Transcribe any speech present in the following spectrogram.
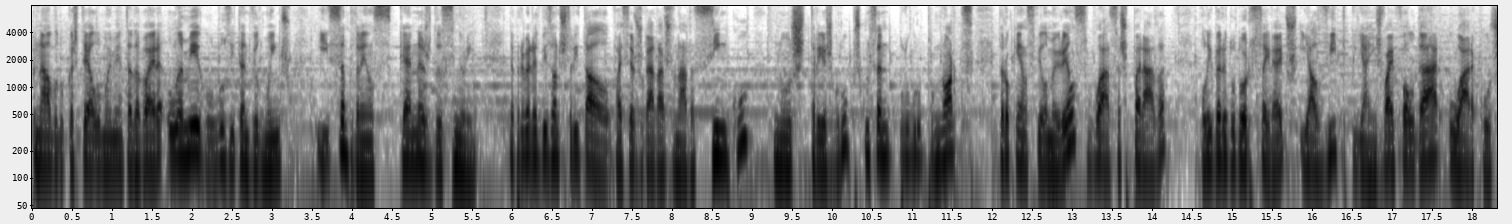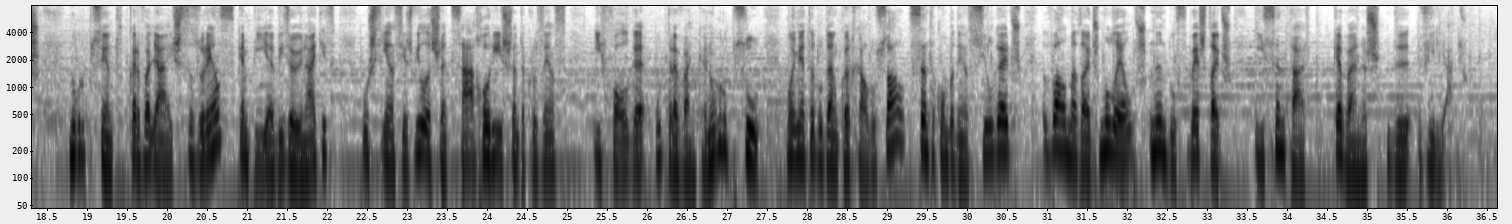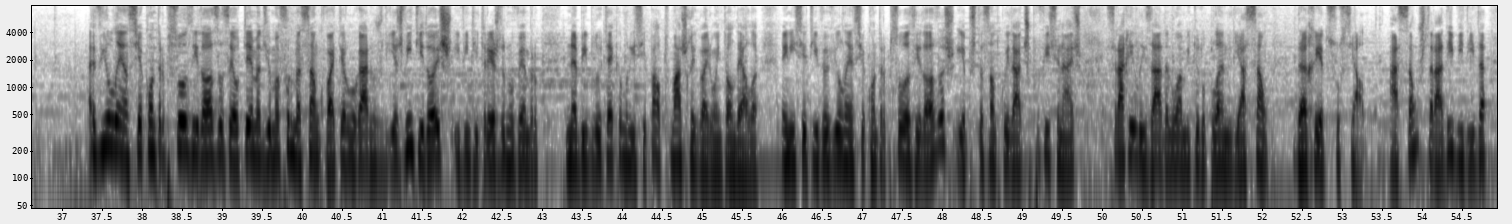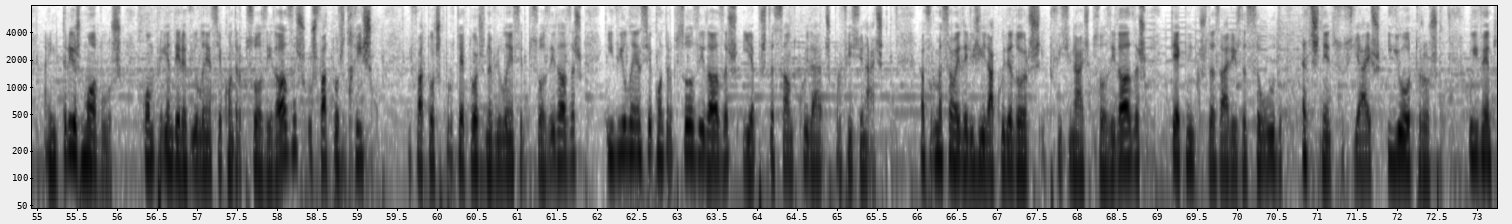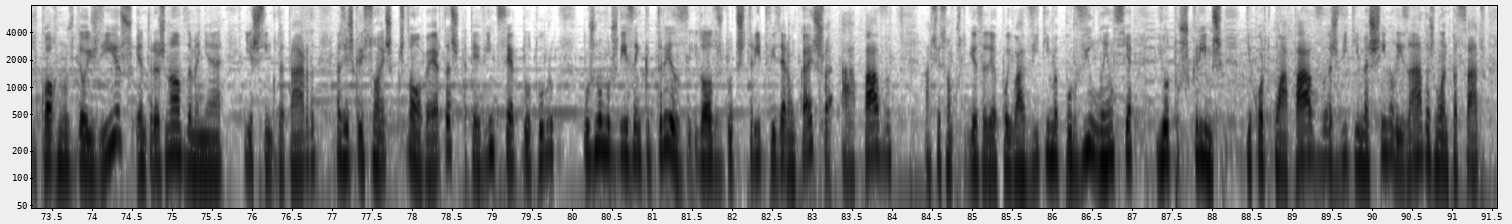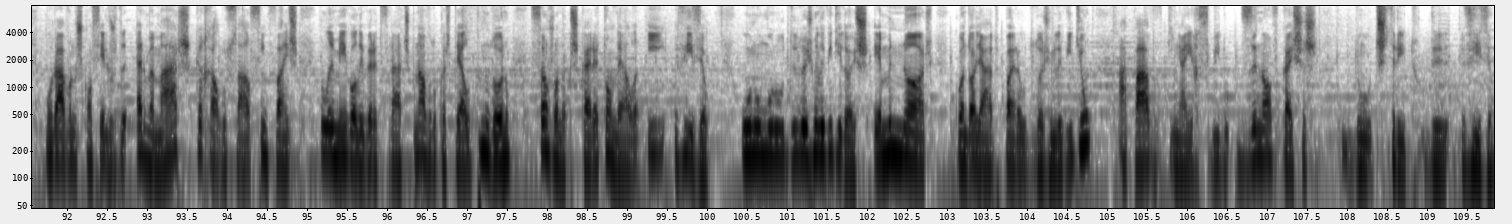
Penalva do Castelo, Moimenta da Beira, Lamego, Lusitano de Vilmoinhos e Sampedrense, Canas de Senhorim. Na primeira divisão distrital vai ser jogada a jornada 5, nos três grupos, começando pelo grupo Norte, Tarouquense Vila Maiorense, Boaças Parada, Oliveira do Douro Ceireiros e Alvite Piães vai folgar o Arcos. No grupo centro, Carvalhais Cesurense, Campia Viseu United, os Ciências Vila Sá, Roriz Santa Cruzense e Folga o Travanca. No grupo sul, Moimenta do Dão Carregal do Sal, Santa Combadense Silgueiros, Valmadeiros Molelos, Nandufo Besteiros e Santar Cabanas de Viriato. A violência contra pessoas idosas é o tema de uma formação que vai ter lugar nos dias 22 e 23 de novembro na Biblioteca Municipal Tomás Ribeiro, em Tondela. A iniciativa Violência contra Pessoas Idosas e a prestação de cuidados profissionais será realizada no âmbito do plano de ação da rede social. A ação estará dividida em três módulos: compreender a violência contra pessoas idosas, os fatores de risco e fatores protetores na violência de pessoas idosas e violência contra pessoas idosas e a prestação de cuidados profissionais. A formação é dirigida a cuidadores e profissionais de pessoas idosas, técnicos das áreas da saúde, assistentes sociais e outros. O evento decorre nos dois dias, entre as 9 da manhã e as 5 da tarde. As inscrições estão abertas até 27 de outubro. Os números dizem que 13 idosos do distrito fizeram queixa à APAV, a Associação Portuguesa de Apoio à Vítima, por violência e outros crimes. De acordo com a APAV, as vítimas sinalizadas no ano passado moravam nos conselhos de Armamares, Carral do Sal, Sinfães, Lamego, Oliveira de Frades, Penalva do Castelo, Penedono, São João da Pesqueira, Tondela e Viseu. O número de 2022 é menor quando olhado para o de 2021. A APAV tinha aí recebido 19 queixas do distrito de Viseu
